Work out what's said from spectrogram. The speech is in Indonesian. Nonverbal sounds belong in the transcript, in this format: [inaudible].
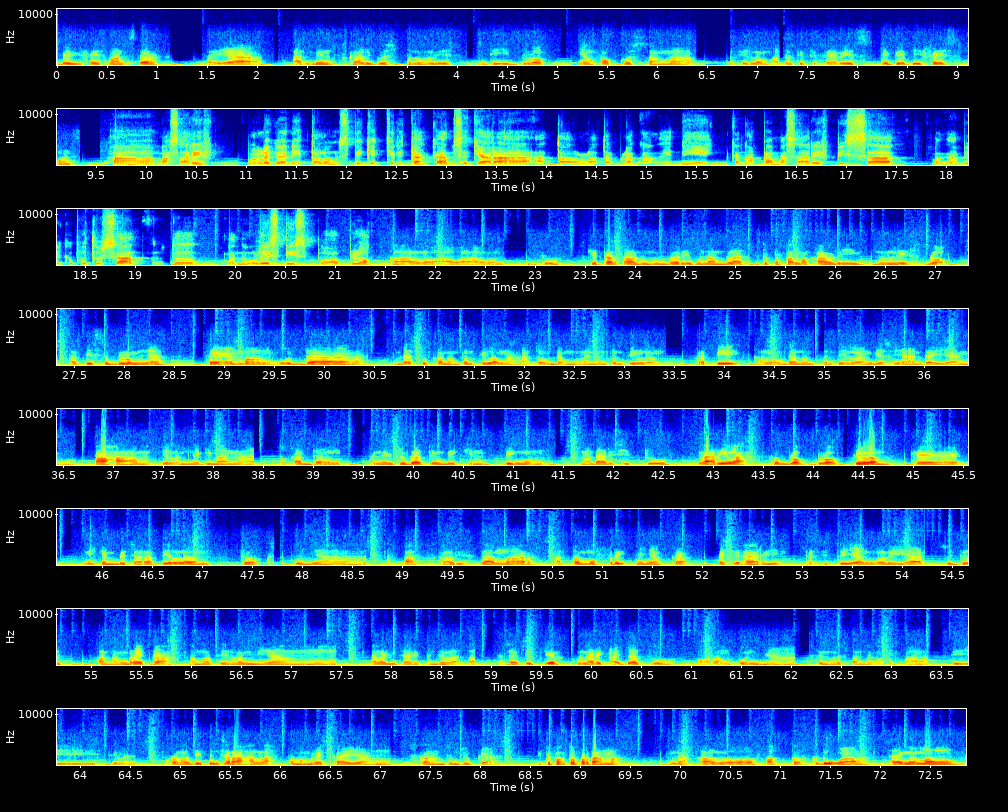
Babyface Monster. Saya admin sekaligus penulis di blog yang fokus sama film atau TV series di Babyface Monster. Uh, Mas Arif, boleh gak nih tolong sedikit ceritakan sejarah atau latar belakang ini kenapa Mas Arif bisa mengambil keputusan untuk menulis di sebuah blog? Kalau awal-awal itu sekitar tahun 2016 itu pertama kali nulis blog. Tapi sebelumnya saya emang udah udah suka nonton film lah atau udah mulai nonton film. Tapi kalau udah nonton film biasanya ada yang paham filmnya gimana. Atau kadang banyak juga tuh yang bikin bingung. Nah dari situ larilah ke blog-blog film kayak Niken Bicara Film, Dogs punya pas kali damar atau Mufrik punya Kak Rashid Hari. Dari situ yang ngelihat sudut pandang mereka sama film yang saya lagi cari penjelasan. Nah, saya pikir menarik aja tuh orang punya penulis panjang lebar di istilahnya kurang lebih pencerahan lah sama mereka yang suka nonton juga. Itu faktor pertama. Nah kalau faktor kedua, saya memang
